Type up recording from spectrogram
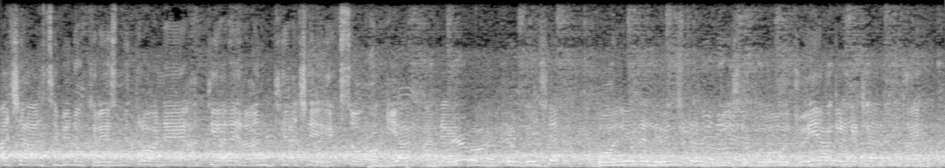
આ છે આરસીબીનો ક્રેઝ મિત્રો અને અત્યારે રન થયા છે એકસો અગિયાર અને ત્રણ વિકેટ ગઈ છે. કોહલી અને લિવિંગસ્ટન રમી છે. તો જોઈએ આગળ કેટલા રન થાય.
